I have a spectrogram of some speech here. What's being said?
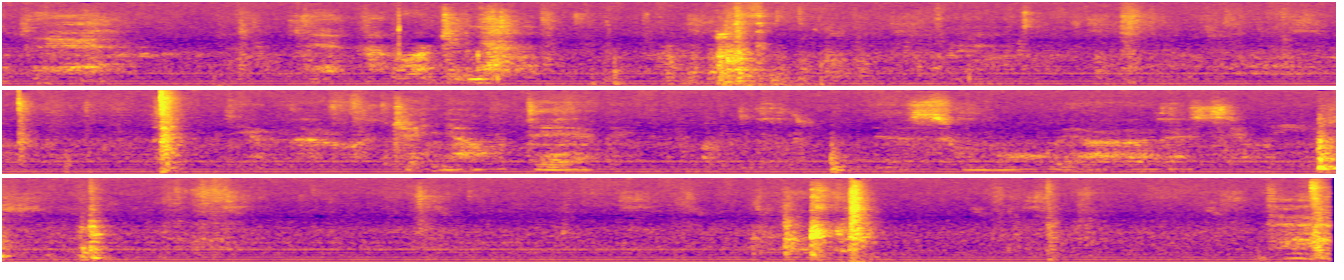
Буде день народження. День народження у тебе. Не сумуй, а веселий. Так.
